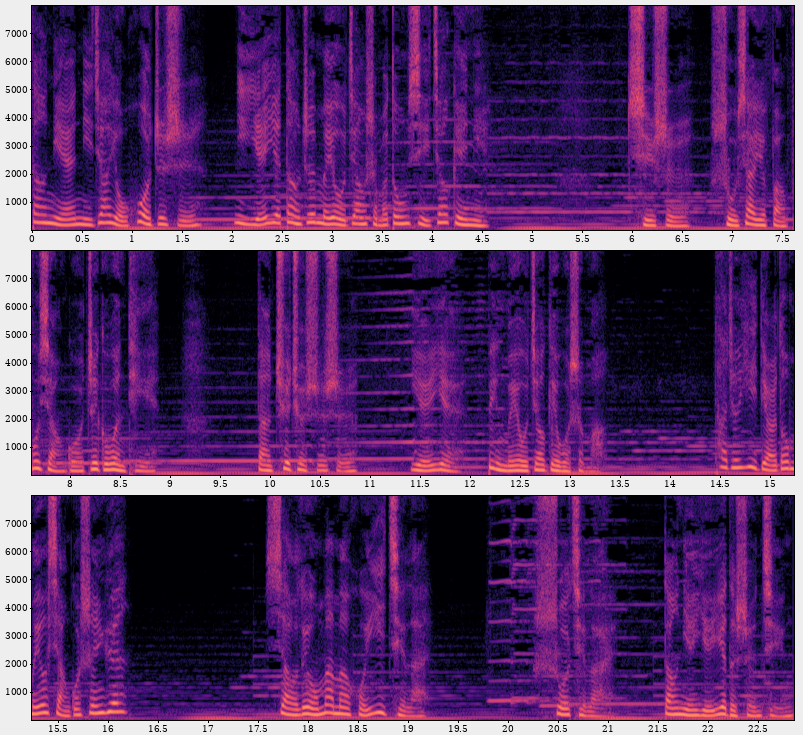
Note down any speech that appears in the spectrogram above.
当年你家有祸之时，你爷爷当真没有将什么东西交给你？其实，属下也反复想过这个问题，但确确实实，爷爷并没有交给我什么。他就一点都没有想过申冤。小六慢慢回忆起来，说起来，当年爷爷的神情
